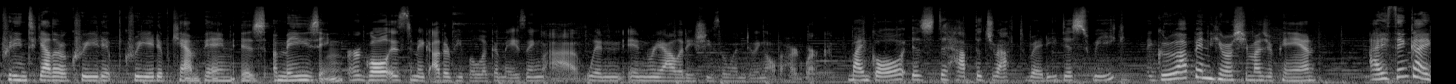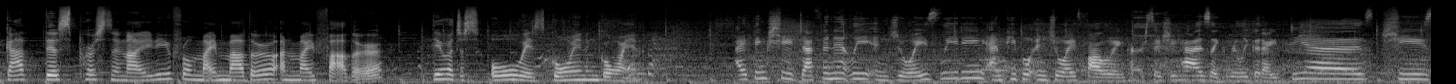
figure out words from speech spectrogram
putting together a creative creative campaign is amazing. Her goal is to make other people look amazing uh, when in reality she's the one doing all the hard work. My goal is to have the draft ready this week. I grew up in Hiroshima, Japan. I think I got this personality from my mother and my father. They were just always going and going. I think she definitely enjoys leading and people enjoy following her. So she has like really good ideas. She's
